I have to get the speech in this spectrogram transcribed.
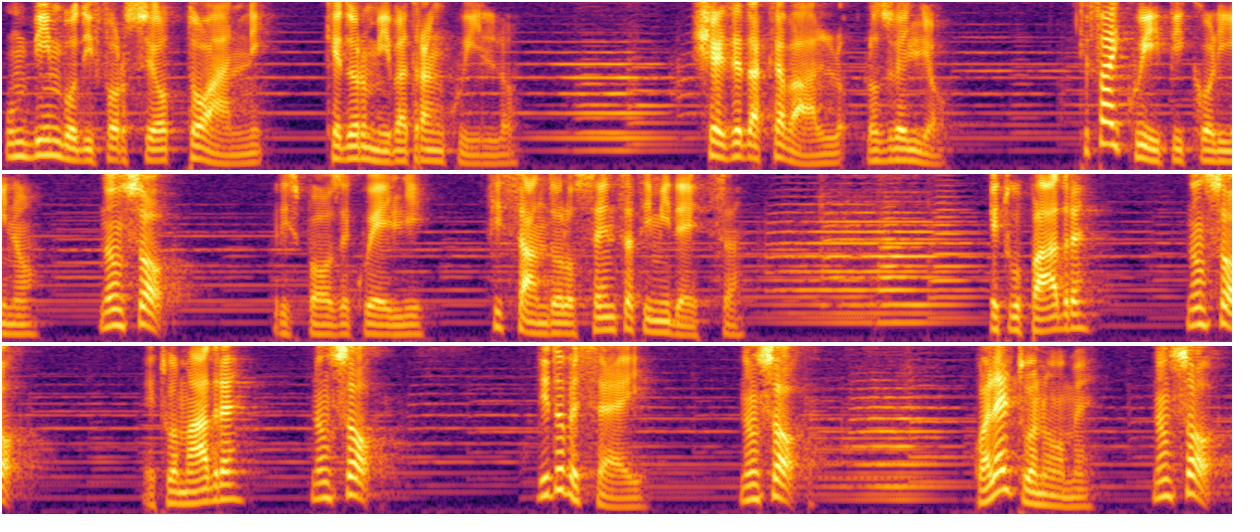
un bimbo di forse otto anni che dormiva tranquillo. Scese da cavallo, lo svegliò. Che fai qui, piccolino? Non so, rispose quegli, fissandolo senza timidezza. E tuo padre? Non so. E tua madre? Non so. Di dove sei? Non so. Qual è il tuo nome? Non so.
